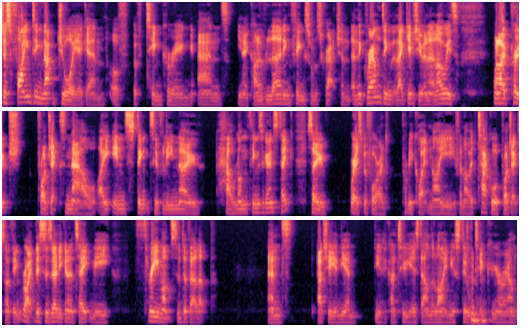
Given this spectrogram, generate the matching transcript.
just finding that joy again of of tinkering and you know kind of learning things from scratch and, and the grounding that that gives you. And, and I always when I approach projects now I instinctively know how long things are going to take. So whereas before I'd probably quite naive and I would tackle a project and I think right this is only going to take me three months to develop. And actually in the end you know kind of two years down the line you're still tinkering around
